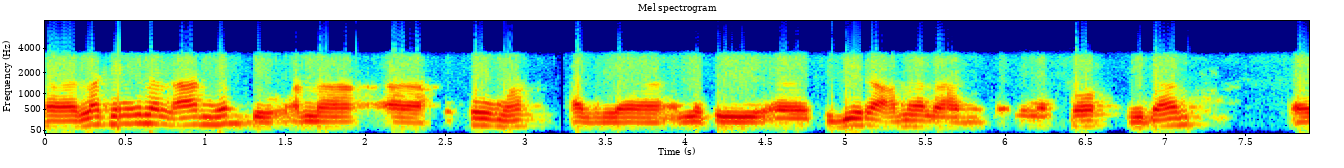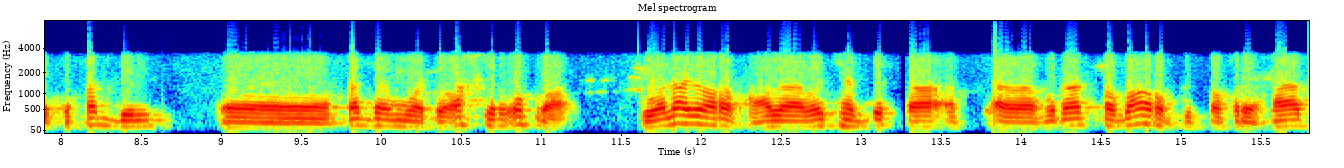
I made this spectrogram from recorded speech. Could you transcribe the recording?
آه، لكن إلى الآن يبدو أن الحكومة آه، التي آه، تدير أعمالها من مدينة صور السودان تقدم قدم وتؤخر أخرى. ولا يعرف على وجه الدقة هناك تضارب في التصريحات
